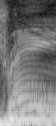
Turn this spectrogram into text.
train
